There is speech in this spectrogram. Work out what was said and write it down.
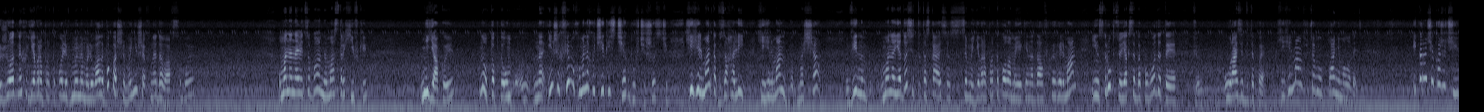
Жодних європротоколів ми не малювали. По-перше, мені шеф не давав з собою. У мене навіть собою нема страхівки ніякої. Ну, тобто, на інших фірмах у мене хоч якийсь чек був чи щось. Чи... Хігельман так взагалі. Хігельман маща. Він у мене я досі таскаюся з цими європротоколами, які надав Хігельман, і інструкцію, як себе поводити у разі ДТП. Хігельман в цьому плані молодець. І коротше кажучи,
